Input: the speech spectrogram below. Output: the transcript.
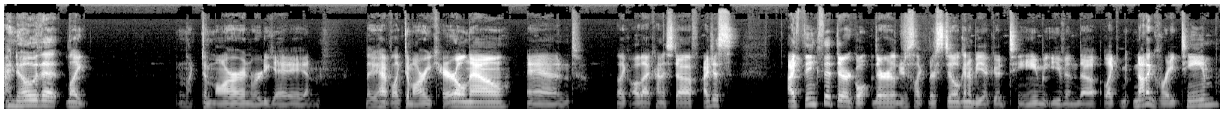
I know that like like Demar and Rudy Gay, and they have like DeMarre Carroll now, and like all that kind of stuff. I just I think that they're going they're just like they're still gonna be a good team, even though like not a great team,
